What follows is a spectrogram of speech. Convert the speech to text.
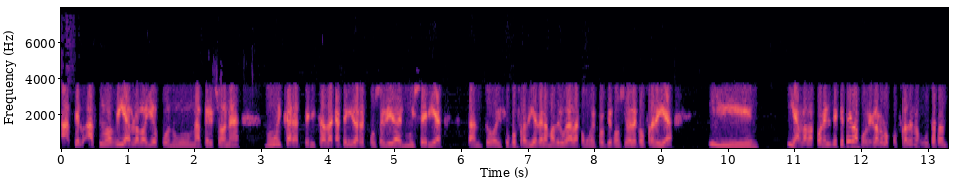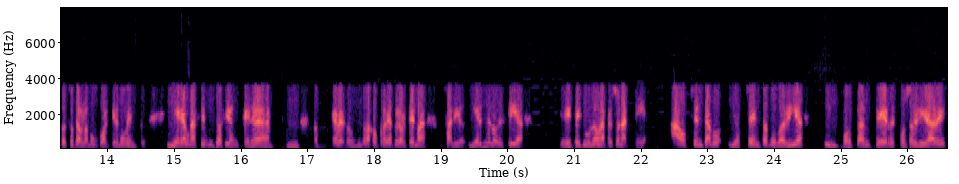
hace, hace unos días hablaba yo con una persona muy caracterizada que ha tenido responsabilidades muy serias tanto en su cofradía de la madrugada como en el propio consejo de cofradía y, y hablaba con él de este tema porque claro los cofrades nos gusta tanto esto que hablamos en cualquier momento y era una situación que no era con el mundo la cofradía pero el tema salió y él me lo decía es una persona que ha ostentado y ostenta todavía importantes responsabilidades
